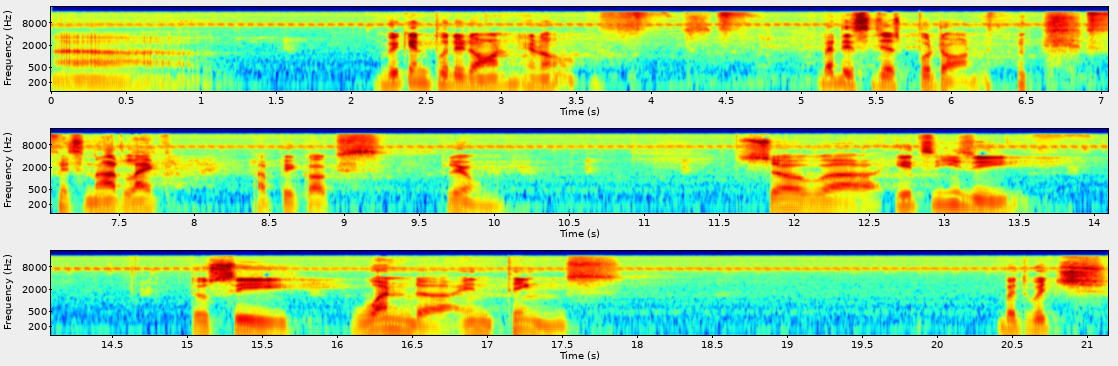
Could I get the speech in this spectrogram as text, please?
Uh, we can put it on, you know, but it's just put on it's not like a peacock's plume. So, uh, it's easy to see wonder in things with which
